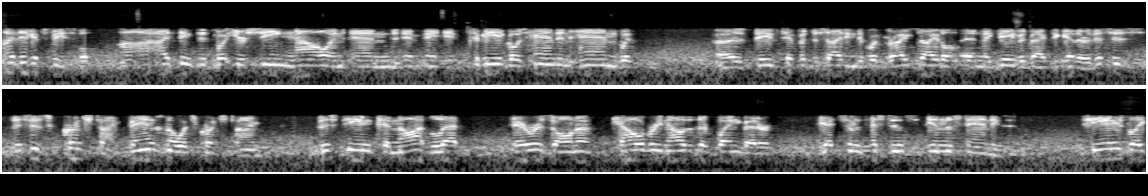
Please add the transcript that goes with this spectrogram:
I think it's feasible. Uh, I think that what you're seeing now, and and it, it, to me, it goes hand in hand with uh, Dave Tippett deciding to put Draisaitl and McDavid back together. This is this is crunch time. Fans know it's crunch time. This team cannot let Arizona, Calgary, now that they're playing better, get some distance in the standings. Teams like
